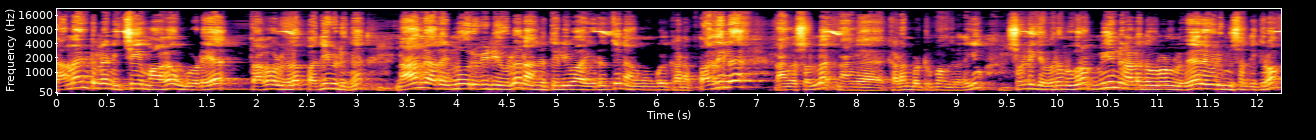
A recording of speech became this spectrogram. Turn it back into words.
கமெண்ட்டில் நிச்சயமாக உங்களுடைய தகவல்களை பதிவிடுங்க. நாங்கள் அதை இன்னொரு வீடியோவில் நாங்கள் தெளிவாக எடுத்து நாங்கள் உங்களுக்கான பதிலை நாங்கள் சொல்ல நாங்கள் கடன்பட்டிருக்கோங்கிறதையும் சொல்லிக்க விரும்புகிறோம். மீண்டும் நல்லதொரு உங்களை வேறு வீடியோ சந்திக்கிறோம்.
